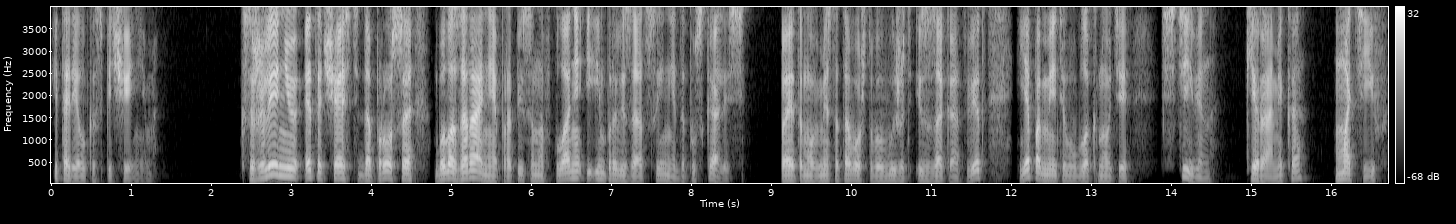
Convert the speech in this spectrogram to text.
и тарелка с печеньем. К сожалению, эта часть допроса была заранее прописана в плане, и импровизации не допускались. Поэтому вместо того, чтобы выжать из Зака ответ, я пометил в блокноте «Стивен. Керамика. Мотив».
